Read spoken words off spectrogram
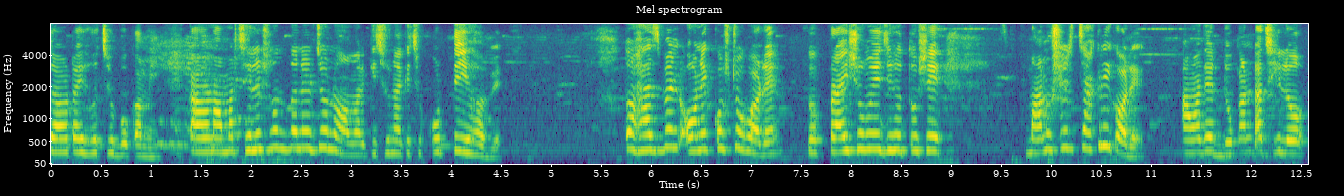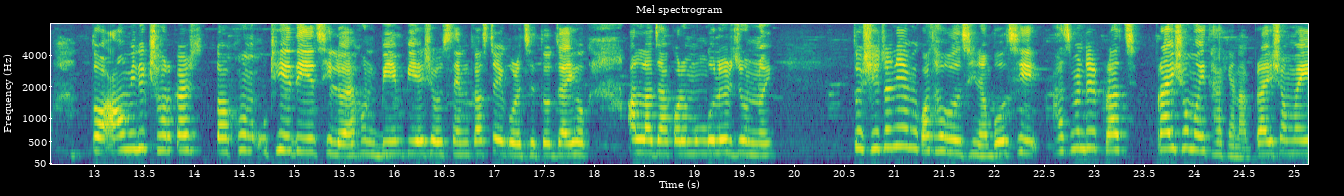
চাওয়াটাই হচ্ছে বোকামি। কারণ আমার ছেলে সন্তানের জন্য আমার কিছু না কিছু করতেই হবে। তো হাজব্যান্ড অনেক কষ্ট করে, তো প্রায় সময় যেহেতু সে মানুষের চাকরি করে, আমাদের দোকানটা ছিল, তো আওয়ামী লীগ সরকার তখন উঠিয়ে দিয়েছিল, এখন বিএনপি এসেও সেম কাজটাই করেছে। তো যাই হোক, আল্লাহ যা করে মঙ্গলের জন্যই। তো সেটা নিয়ে আমি কথা বলছি না। বলছি হাজব্যান্ডের কাজ প্রায় সময় থাকে না। প্রায় সময়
